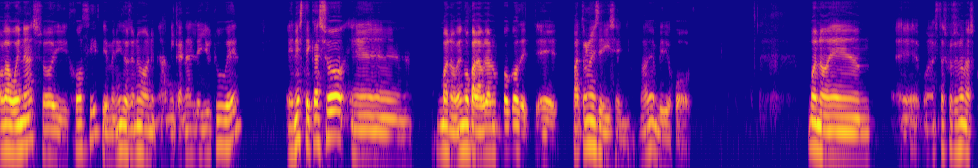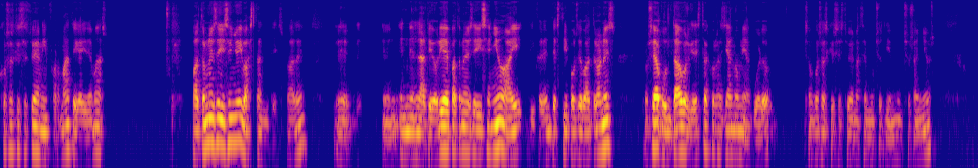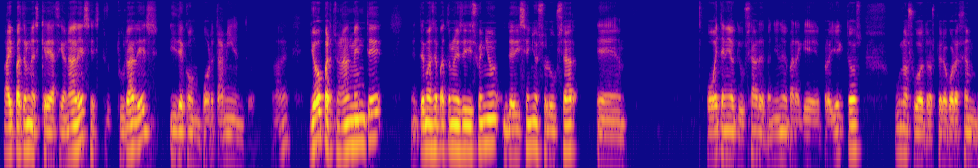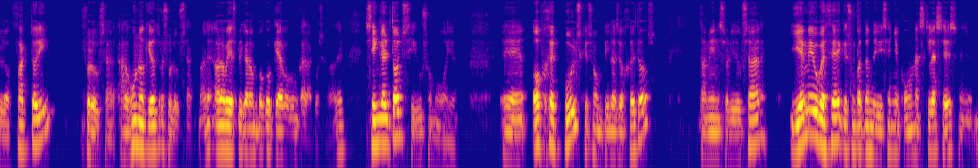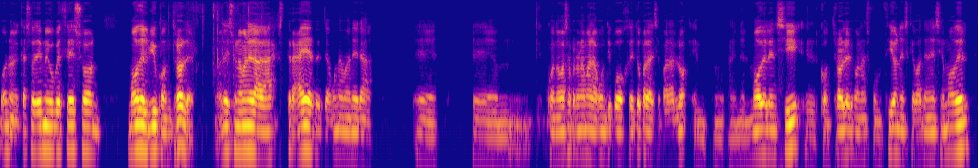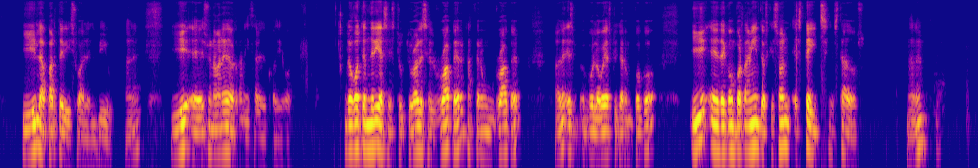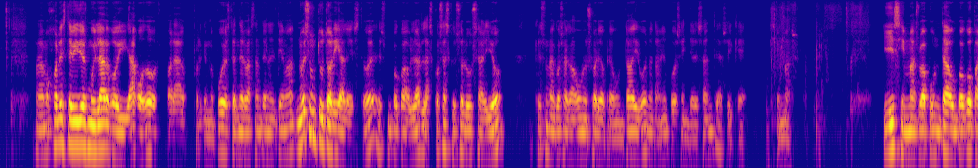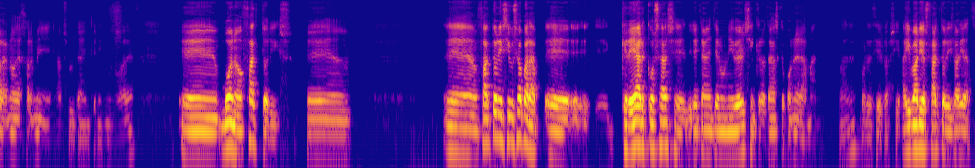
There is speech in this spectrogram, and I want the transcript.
Hola, buenas, soy Jocif, bienvenidos de nuevo a mi canal de YouTube. En este caso, eh, bueno, vengo para hablar un poco de eh, patrones de diseño, ¿vale? En videojuegos. Bueno, eh, bueno, estas cosas son las cosas que se estudian en informática y demás. Patrones de diseño hay bastantes, ¿vale? en, la teoría de patrones de diseño hay diferentes tipos de patrones. Los he apuntado porque de estas cosas ya no me acuerdo. Son cosas que se estudian hace mucho tiempo, muchos años. Hay patrones creacionales, estructurales y de comportamiento. Yo personalmente, en temas de patrones de diseño, de diseño suelo usar, eh, o he tenido que usar, dependiendo de para qué proyectos, unos u otros. Pero por ejemplo, Factory suelo usar, alguno que otro suelo usar. Ahora voy a explicar un poco qué hago con cada cosa. Singleton sí uso mogollón. Eh, object Pools, que son pilas de objetos, también he solido usar. Y MVC, que es un patrón de diseño con unas clases, eh, bueno, en el caso de MVC son Model View Controller, Es una manera de extraer de alguna manera eh, em, cuando vas a programar algún tipo de objeto para separarlo en, el model en sí, el controller con las funciones que va a tener ese model y la parte visual, el view, Y eh, es una manera de organizar el código. Luego tendrías estructurales el wrapper, hacer un wrapper, pues lo voy a explicar un poco. Y eh, de comportamientos, que son states, estados. A lo mejor este vídeo es muy largo y hago dos, para, porque me puedo extender bastante en el tema. No es un tutorial esto, ¿eh? es un poco hablar las cosas que suelo usar yo, que es una cosa que algún usuario ha preguntado y bueno, también puede ser interesante, así que sin más. Y sin más lo he apuntado un poco para no dejarme absolutamente ninguno, ¿vale? Eh, bueno, factories. Factory se usa para eh, crear cosas eh, directamente en un nivel sin que lo tengas que poner a mano, Por decirlo así. Hay varios factories, varias,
